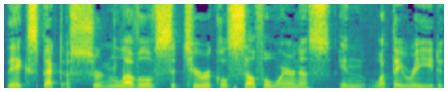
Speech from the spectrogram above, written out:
they expect a certain level of satirical self awareness in what they read.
